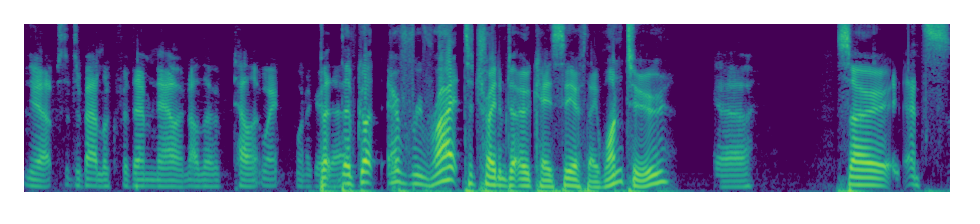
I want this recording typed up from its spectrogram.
Yeah, so it's a bad look for them now, and other talent won't want to go but there. they've got every right to trade him to OKC if they want to. Yeah. So it's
